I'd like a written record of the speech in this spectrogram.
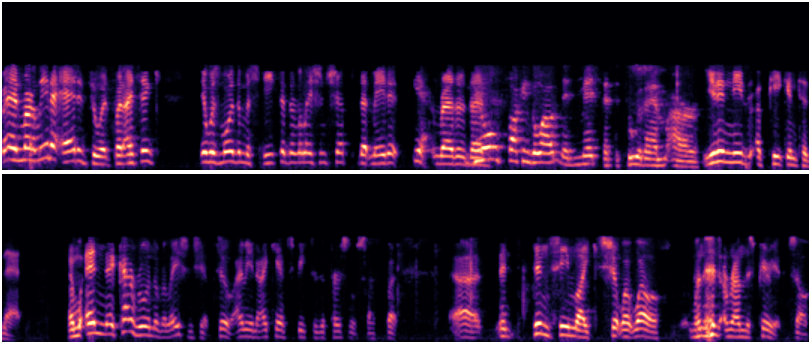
And Marlena added to it, but I think it was more the mystique of the relationship that made it Yeah. rather than You don't fucking go out and admit that the two of them are. you didn't need a peek into that. And and it kind of ruined the relationship too. I mean, I can't speak to the personal stuff, but uh it didn't seem like shit went well when around this period. So,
